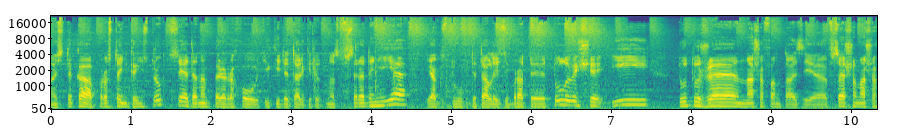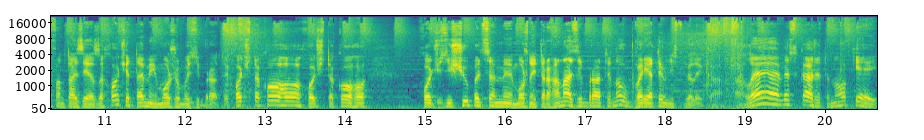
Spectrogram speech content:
Ось така простенька інструкція, де нам перераховують, які детальки тут у нас всередині є, як з двох деталей зібрати туловище, і тут уже наша фантазія. Все, що наша фантазія захоче, те ми можемо зібрати. Хоч такого, хоч такого. Хоч зі щупальцями, можна й таргана зібрати, ну, варіативність велика. Але ви скажете, ну окей,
